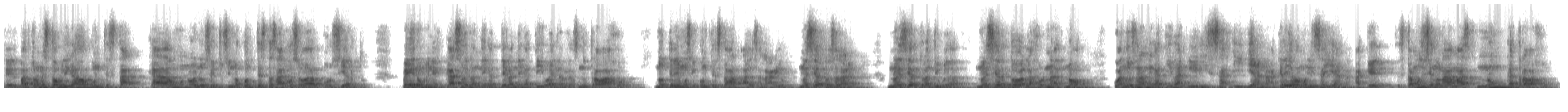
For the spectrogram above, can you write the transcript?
el patrón está obligado a contestar cada uno de los hechos. Si no contestas algo, se va a dar por cierto. Pero en el caso de la, de la negativa de la relación de trabajo, no tenemos que contestar al salario. No es cierto el salario, no es cierto la antigüedad, no es cierto la jornada, no. Cuando es una negativa lisa y llana, ¿a qué le llamamos lisa y llana? A que estamos diciendo nada más, nunca trabajó.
